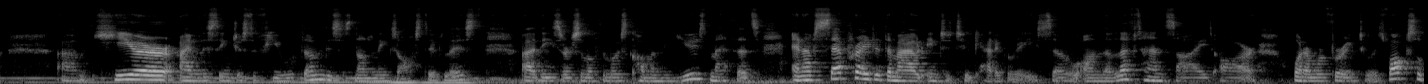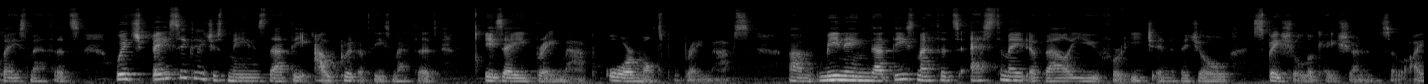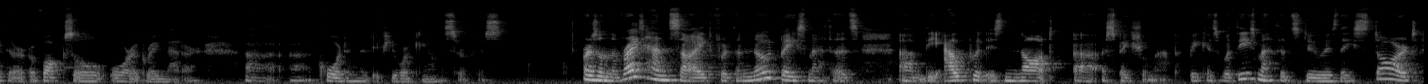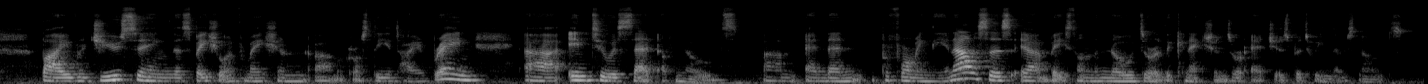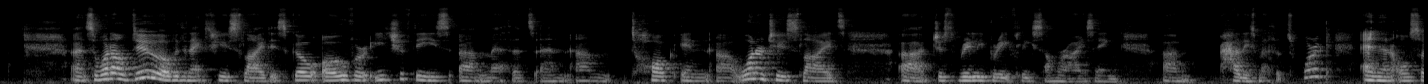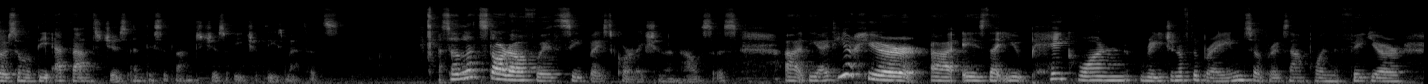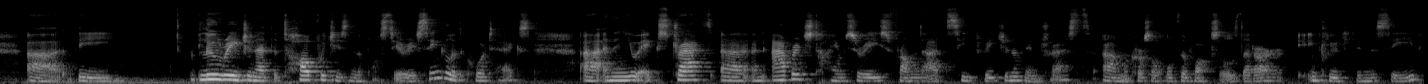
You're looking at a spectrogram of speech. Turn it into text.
Um, here I'm listing just a few of them. This is not an exhaustive list. Uh, these are some of the most commonly used methods, and I've separated them out into two categories. So on the left hand side are what I'm referring to as voxel based methods, which basically just means that the output of these methods is a brain map or multiple brain maps um, meaning that these methods estimate a value for each individual spatial location, so either a voxel or a gray matter uh, uh, coordinate if you're working on the surface. Whereas on the right hand side, for the node based methods, um, the output is not uh, a spatial map because what these methods do is they start by reducing the spatial information um, across the entire brain uh, into a set of nodes um, and then performing the analysis uh, based on the nodes or the connections or edges between those nodes. And so what I'll do over the next few slides is go over each of these um, methods and um, talk in uh, one or two slides, uh, just really briefly summarizing um, how these methods work and then also some of the advantages and disadvantages of each of these methods. So let's start off with seed-based correlation analysis. Uh, the idea here uh, is that you pick one region of the brain. So for example, in the figure, uh, the blue region at the top, which is in the posterior cingulate cortex, uh, and then you extract uh, an average time series from that seed region of interest um, across all of the voxels that are included in the seed.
